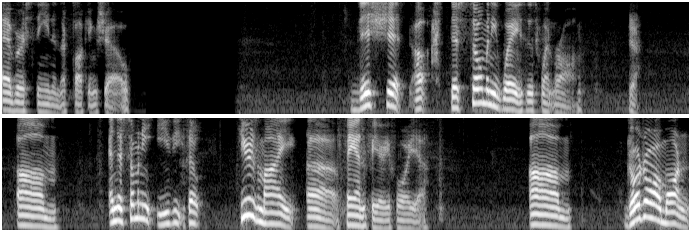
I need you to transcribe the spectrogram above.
ever seen in a fucking show. This shit, uh, there's so many ways this went wrong. Yeah. Um, and there's so many easy. So, here's my uh fan theory for you. Um, George R. R. Martin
